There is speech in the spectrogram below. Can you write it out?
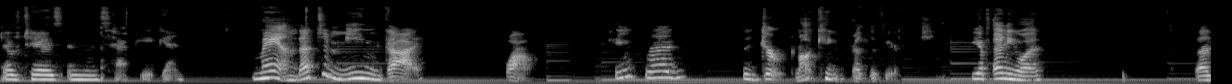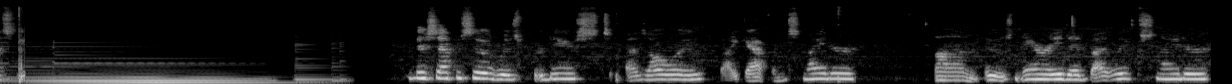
dovetails and was happy again. Man, that's a mean guy. Wow. King Fred the jerk, not King Fred the Fearless. Yep, anyway. That's the This episode was produced, as always, by Gavin Snyder. Um, it was narrated by Luke Snyder,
